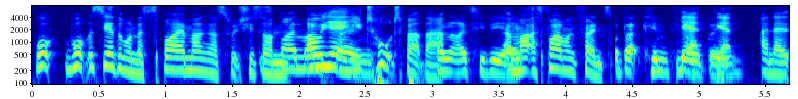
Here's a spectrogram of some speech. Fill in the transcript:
what what was the other one? A Spy Among Us, which is on. Oh yeah, you Friends talked about that on ITVX. Um, Spy Among Friends About Kim Yeah, Philby. yeah, I know.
